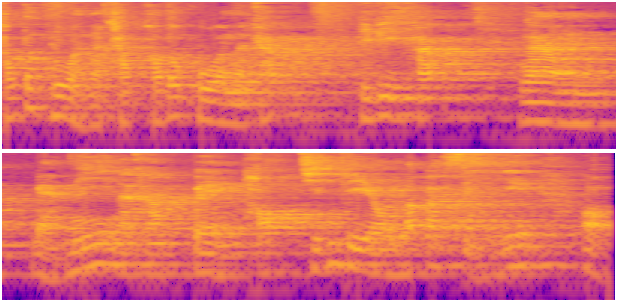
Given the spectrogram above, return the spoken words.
เคาน์เตอร์ครัวนะครับเคาน์เตอร์ครัวนะครับ พี่ๆครับ งานแบบนี้นะครับเป็นท็อปชิ้นเดียวแล้วก็สีออก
